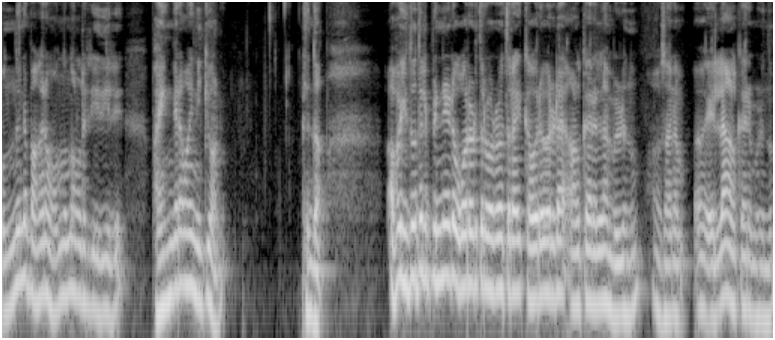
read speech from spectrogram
ഒന്നിന് പകരം ഒന്നെന്നുള്ള രീതിയിൽ ഭയങ്കരമായി നിൽക്കുവാണ് യുദ്ധം അപ്പോൾ യുദ്ധത്തിൽ പിന്നീട് ഓരോരുത്തർ ഓരോരുത്തരായി കൗരവരുടെ ആൾക്കാരെല്ലാം വീഴുന്നു. അവസാനം എല്ലാ ആൾക്കാരും വീഴുന്നു.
